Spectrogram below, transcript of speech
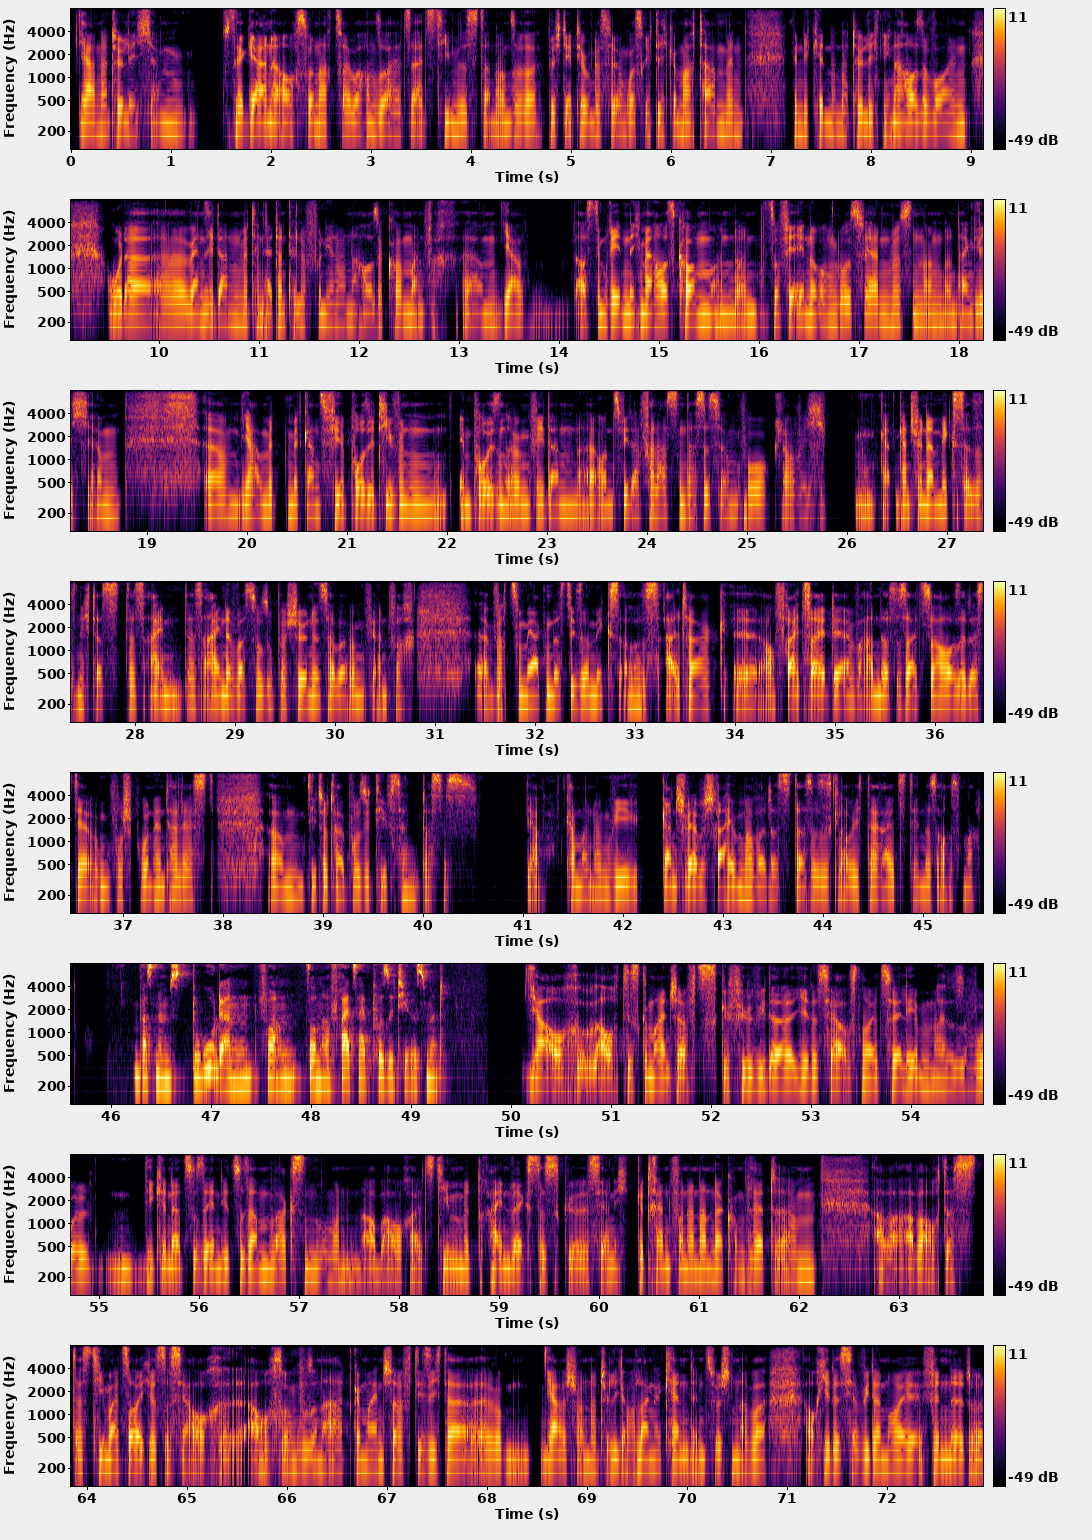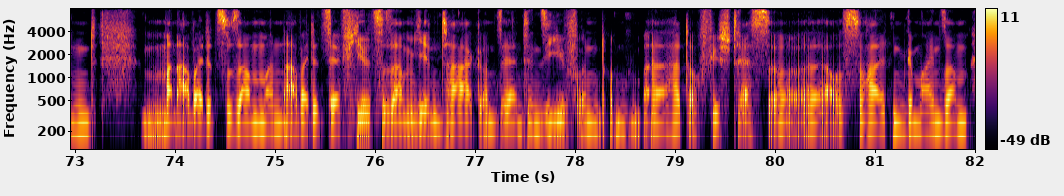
ja, natürlich ähm, sehr gerne auch so nach zwei Wochen so als, als Team ist dann unsere Bestätigung, dass wir irgendwas richtig gemacht haben, wenn, wenn die Kinder natürlich nicht nach Hause wollen oder äh, wenn sie dann mit den Eltern telefonieren oder nach Hause kommen, einfach ähm, ja, aus dem Reden nicht mehr rauskommen und, und so viel Erinnerungen loswerden müssen und, und eigentlich ähm, ähm, ja, mit, mit ganz viel positiven Impulsen irgendwie dann äh, uns wieder verlassen. Das ist irgendwo, glaube ich, ein ganz schöner Mix. Also es ist nicht das, das, ein, das eine, was so super schön ist, aber irgendwie einfach, einfach zu merken, dass dieser Mix aus Alltag äh, auf Freizeit, der einfach anders ist als zu Hause, dass der irgendwo Spuren hinterlässt, ähm, die total positiv sind. Das ist, ja, kann man irgendwie ganz schwer beschreiben, aber das, das ist es, glaube ich, der Reiz, den das ausmacht. Was nimmst du dann von so einer Freizeit Positives mit? Ja, auch, auch das Gemeinschaftsgefühl wieder jedes Jahr aufs Neue zu erleben. Also sowohl die Kinder zu sehen, die zusammenwachsen, wo man aber auch als Team mit reinwächst, das ist ja nicht getrennt voneinander komplett. Ähm, aber, aber auch das, das Team als solches ist ja auch, auch irgendwo so eine Art Gemeinschaft, die sich da ähm, ja schon natürlich auch lange kennt inzwischen, aber auch jedes Jahr wieder neu findet und man arbeitet zusammen, man arbeitet sehr viel zusammen jeden Tag und sehr intensiv und, und äh, hat auch viel Stress auszuhalten gemeinsam.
